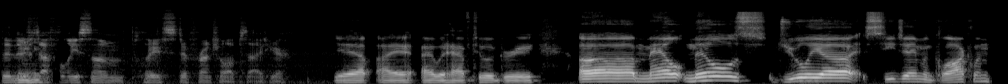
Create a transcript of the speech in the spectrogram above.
then there's mm-hmm. definitely some place differential upside here. Yeah, I I would have to agree. Uh, Mel Mills, Julia, CJ McLaughlin.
